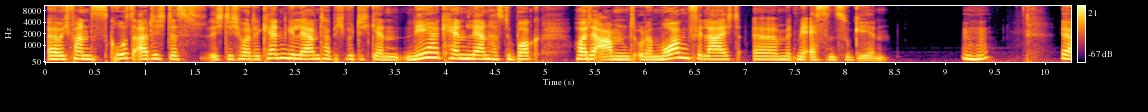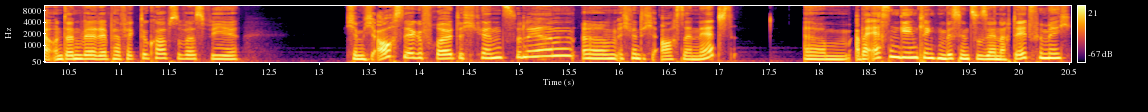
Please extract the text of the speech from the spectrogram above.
Äh, ich fand es großartig, dass ich dich heute kennengelernt habe. Ich würde dich gern näher kennenlernen. Hast du Bock, heute Abend oder morgen vielleicht äh, mit mir essen zu gehen? Mhm. Ja, und dann wäre der perfekte Korb sowas wie, ich habe mich auch sehr gefreut, dich kennenzulernen. Ähm, ich finde dich auch sehr nett. Ähm, aber Essen gehen klingt ein bisschen zu sehr nach Date für mich.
